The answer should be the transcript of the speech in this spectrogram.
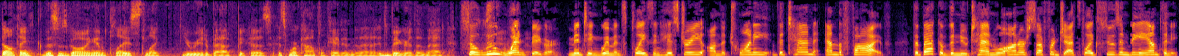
don't think this is going in a place like you read about because it's more complicated than that. It's bigger than that. So Lew went bigger, minting women's place in history on the 20, the 10, and the 5. The back of the new 10 will honor suffragettes like Susan B. Anthony,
